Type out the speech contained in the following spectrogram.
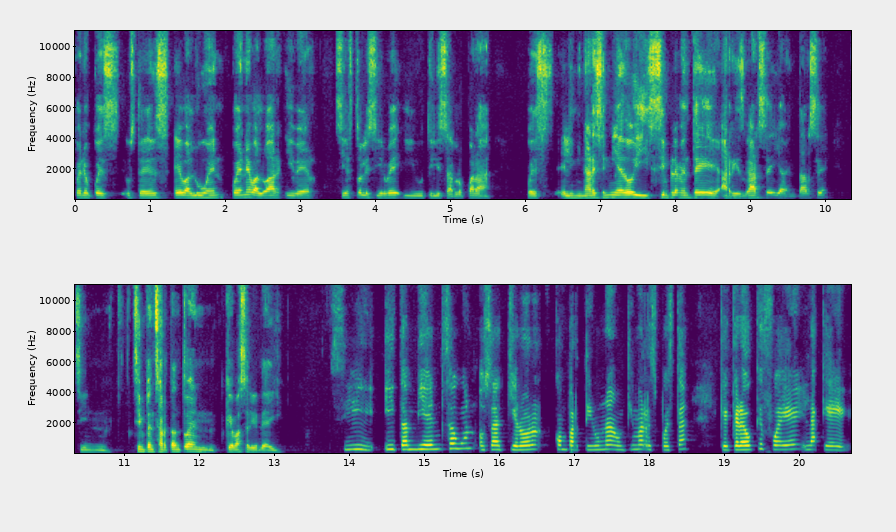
pero pues ustedes evalúen, pueden evaluar y ver si esto les sirve y utilizarlo para pues eliminar ese miedo y simplemente arriesgarse y aventarse sin, sin pensar tanto en qué va a salir de ahí. Sí, y también, según, o sea, quiero compartir una última respuesta que creo que fue la que,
